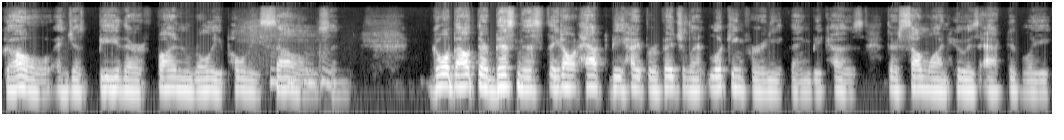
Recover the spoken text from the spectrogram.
go and just be their fun roly-poly selves and go about their business, they don't have to be hyper vigilant looking for anything because there's someone who is actively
